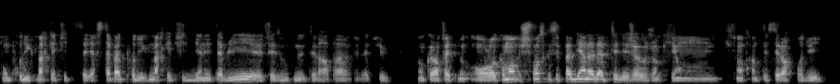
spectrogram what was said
ton product market fit. C'est-à-dire, si t'as pas de produit market fit bien établi, Facebook ne t'aidera pas là-dessus. Donc, en fait, on recommande, je pense que c'est pas bien adapté déjà aux gens qui, ont, sont en train de tester leurs produits.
